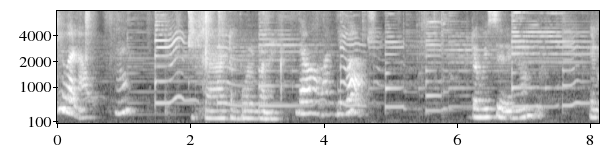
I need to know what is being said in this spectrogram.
কি বানাও? হুম এটা একটা বল বানাই দাও আমার দিবা এটা হয়েছে রে না কেন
